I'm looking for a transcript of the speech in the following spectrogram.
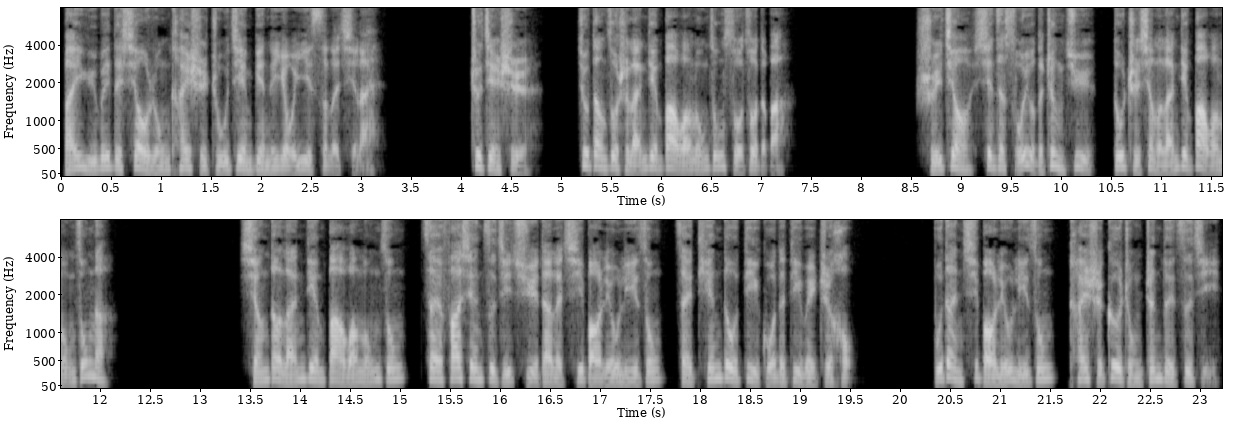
白雨薇的笑容开始逐渐变得有意思了起来。这件事就当做是蓝电霸王龙宗所做的吧。谁叫现在所有的证据都指向了蓝电霸王龙宗呢？想到蓝电霸王龙宗在发现自己取代了七宝琉璃宗在天斗帝国的地位之后，不但七宝琉璃宗开始各种针对自己，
